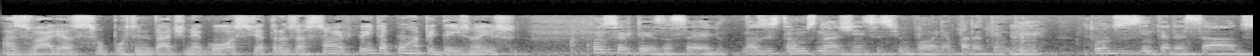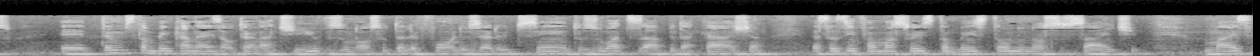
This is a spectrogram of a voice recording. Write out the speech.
as várias oportunidades de negócio e a transação é feita com rapidez, não é isso? Com certeza, Célio. Nós estamos na agência Silvânia para atender todos os interessados. É, temos também canais alternativos, o nosso telefone, o 0800, o WhatsApp da Caixa. Essas informações também estão no nosso site. Mas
